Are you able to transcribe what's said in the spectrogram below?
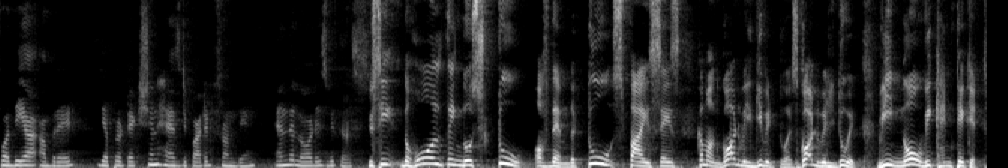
for they are our bread, their protection has departed from them, and the Lord is with us. You see, the whole thing, those two of them, the two spies says, come on, God will give it to us. God will do it. We know we can take it.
